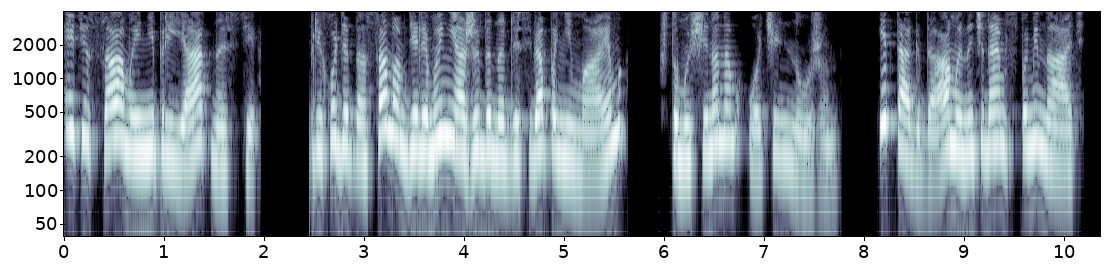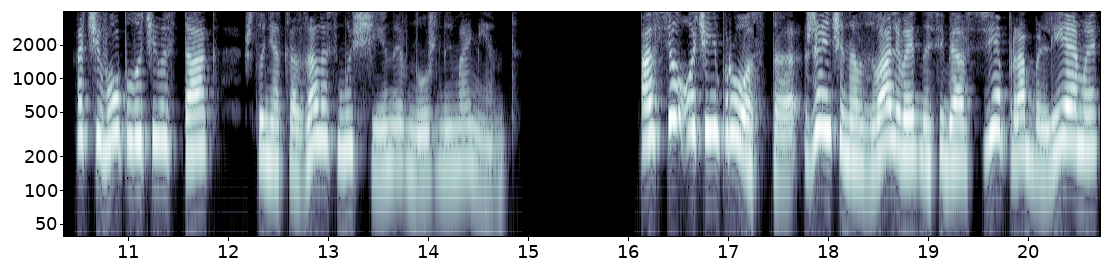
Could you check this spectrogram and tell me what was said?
эти самые неприятности приходят на самом деле, мы неожиданно для себя понимаем, что мужчина нам очень нужен. И тогда мы начинаем вспоминать, от чего получилось так, что не оказалось мужчины в нужный момент. А все очень просто. Женщина взваливает на себя все проблемы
